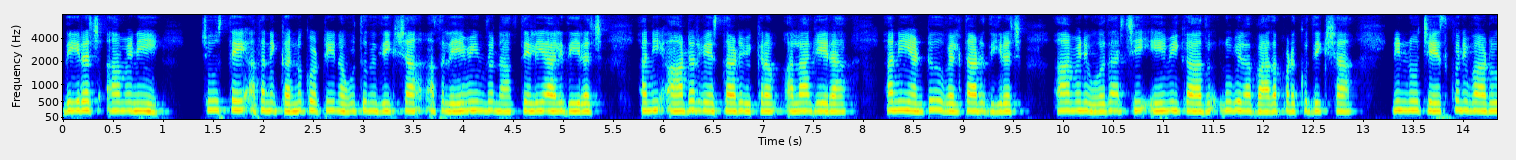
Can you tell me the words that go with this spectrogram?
ధీరజ్ ఆమెని చూస్తే అతని కన్ను కొట్టి నవ్వుతుంది దీక్ష. అసలు ఏమైందో నాకు తెలియాలి ధీరజ్ అని ఆర్డర్ వేస్తాడు విక్రమ్. అలాగేరా అని అంటూ వెళ్తాడు ధీరజ్. ఆమెను ఓదార్చి ఏమీ కాదు. నువ్వు ఇలా బాధపడకు దీక్ష. నిన్ను చేసుకుని వాడు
